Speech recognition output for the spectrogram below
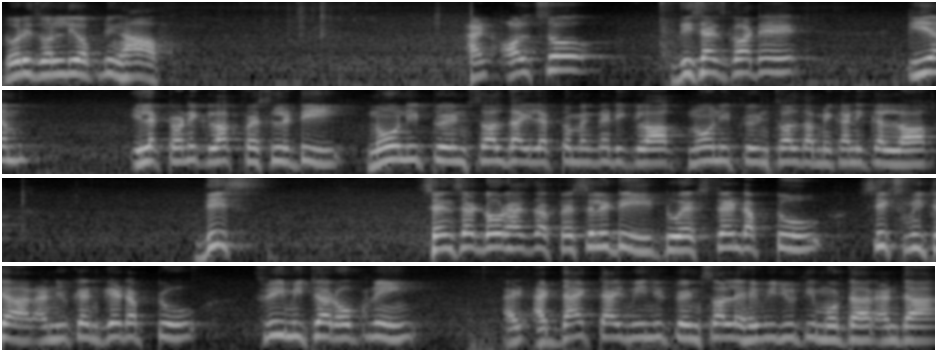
Door is only opening half. And also this has got a EM electronic lock facility. No need to install the electromagnetic lock. No need to install the mechanical lock. This sensor door has the facility to extend up to 6 meter and you can get up to 3 meter opening. At, at that time we need to install a heavy duty motor and the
